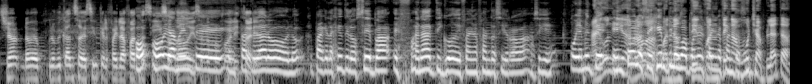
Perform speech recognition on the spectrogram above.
Yo no me, no me canso de decir que el Final O- Fantasy hizo todo y es el mejor juego obviamente de la está claro, lo- para que la gente lo sepa, es fanático de Final Fantasy Raba, así que obviamente en día, todos los ejemplos cuando va a te- poner Cuando Final tenga Fantasy. mucha plata,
